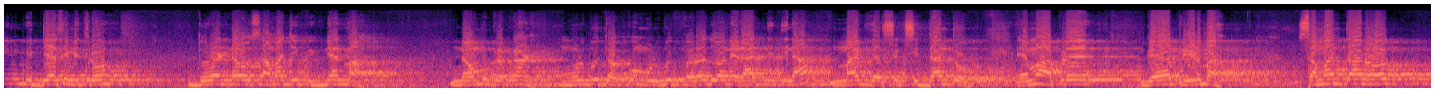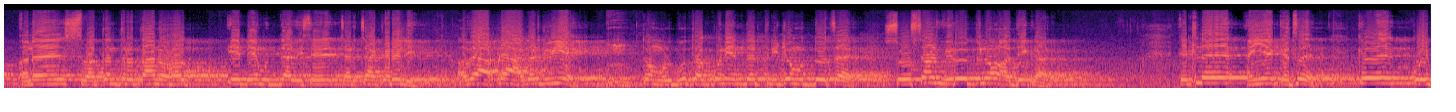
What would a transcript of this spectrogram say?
વિદ્યાર્થી મિત્રો, ધોરણ નવ, સામાજિક વિજ્ઞાનમાં નવમું પ્રકરણ, મૂળભૂત હક્કો, મૂળભૂત ફરજો અને રાજનીતિના માર્ગદર્શક સિદ્ધાંતો. એમાં આપણે ગયા પીરિયડમાં સમાનતાનો હક અને સ્વતંત્રતાનો હક એ બે મુદ્દા વિશે ચર્ચા કરેલી. હવે આપણે આગળ જોઈએ તો મૂળભૂત હક્કોની અંદર ત્રીજો મુદ્દો છે, શોષણ વિરોધનો અધિકાર. એટલે અહીંયા કહે છે કે કોઈ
